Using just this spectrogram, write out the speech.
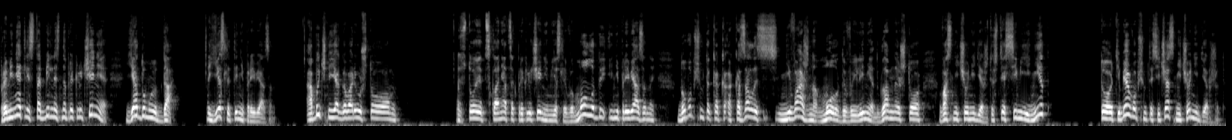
Променять ли стабильность на приключения? Я думаю, да, если ты не привязан. Обычно я говорю, что стоит склоняться к приключениям, если вы молоды и не привязаны. Но, в общем-то, как оказалось, неважно, молоды вы или нет. Главное, что вас ничего не держит. Если у тебя семьи нет, то тебя, в общем-то, сейчас ничего не держит.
